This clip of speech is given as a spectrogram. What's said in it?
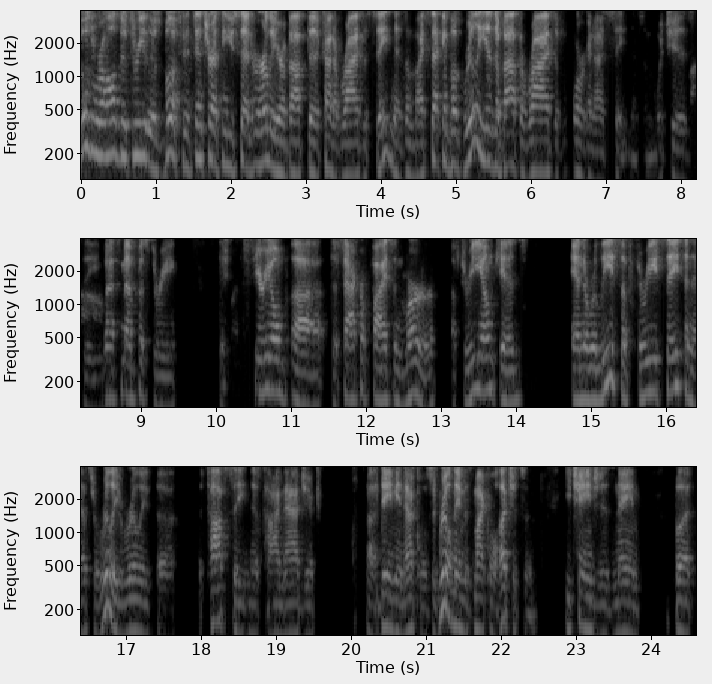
those were all the three of those books. And it's interesting you said earlier about the kind of rise of Satanism. My second book really is about the rise of organized Satanism, which is the West Memphis Three, the serial, uh, the sacrifice and murder of three young kids, and the release of three Satanists, or really, really the, the top Satanist, High Magic, uh, Damien Echols. His real name is Michael Hutchinson. He changed his name. But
